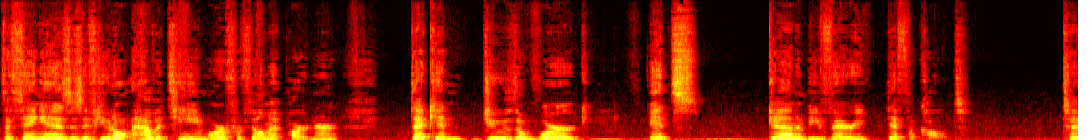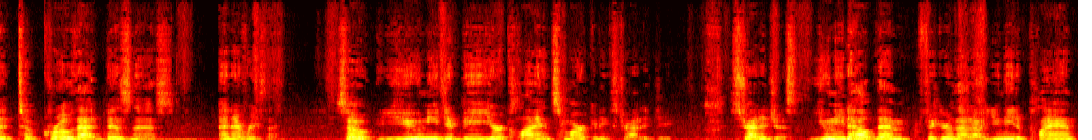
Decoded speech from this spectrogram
the thing is, is if you don't have a team or a fulfillment partner that can do the work, it's going to be very difficult to, to grow that business and everything. So you need to be your client's marketing strategy. strategist. You need to help them figure that out. You need to plan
